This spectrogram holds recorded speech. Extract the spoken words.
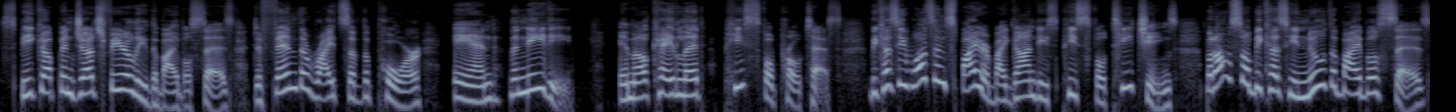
Speak up and judge fairly, the Bible says. Defend the rights of the poor and the needy. MLK led peaceful protests because he was inspired by Gandhi's peaceful teachings, but also because he knew the Bible says,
